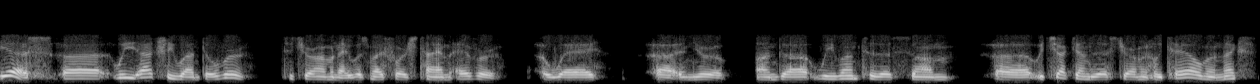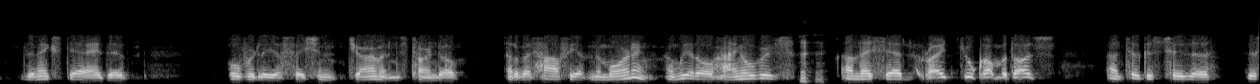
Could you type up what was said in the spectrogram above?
Yes, uh, we actually went over to Germany. It was my first time ever away uh, in Europe, and uh, we went to this. Um, uh, we checked into this German hotel, and the next the next day, the overly efficient Germans turned up at about half eight in the morning, and we had all hangovers. and they said, "Right, you come with us," and took us to the this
